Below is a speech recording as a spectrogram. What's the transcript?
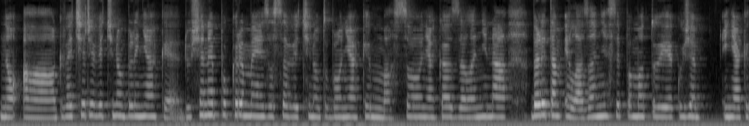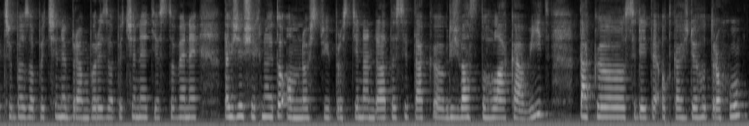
No a k večeři většinou byly nějaké dušené pokrmy, zase většinou to bylo nějaké maso, nějaká zelenina, byly tam i lazaně, si pamatuju, jakože i nějaké třeba zapečené brambory, zapečené těstoviny, takže všechno je to o množství, prostě nadáte si tak, eh, když vás to láká víc, tak eh, si dejte od každého trochu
